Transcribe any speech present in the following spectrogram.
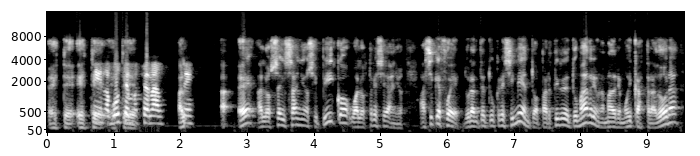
Este, este, Sí, el abuso este, emocional. al- Sí. A, ¿eh? a los seis años y pico o a los 13 años. Así que fue durante tu crecimiento a partir de tu madre, una madre muy castradora,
